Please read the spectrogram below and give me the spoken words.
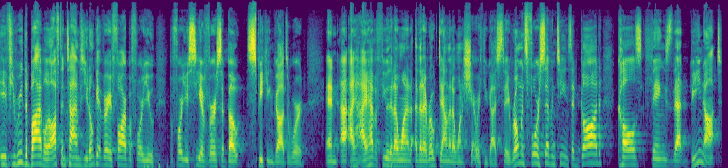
if you read the Bible, oftentimes you don't get very far before you, before you see a verse about speaking God's word. And I, I have a few that I wanted that I wrote down that I want to share with you guys today. Romans 4:17 said, God calls things that be not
